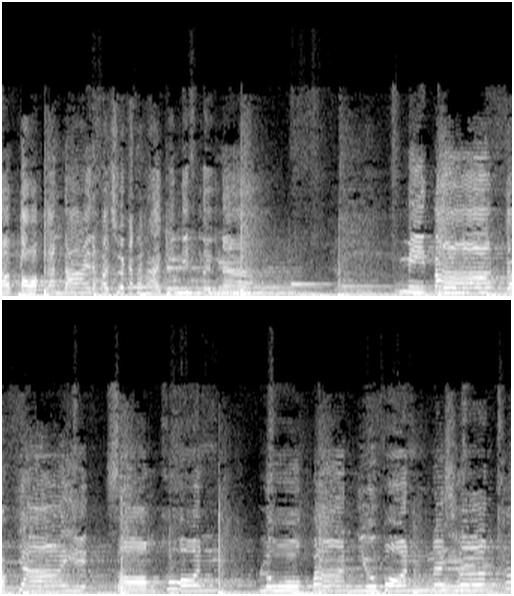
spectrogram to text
แล้วตอบกันได้นะคะ ช่วยกันทำหากินนิดนึงนะ มีตากับยายสองคน ปลูกบ้านอยู่บนเนินเชิงเขา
